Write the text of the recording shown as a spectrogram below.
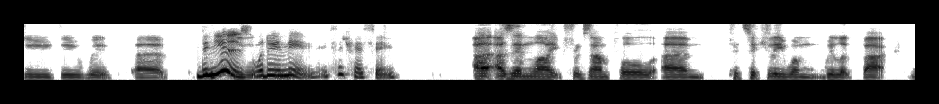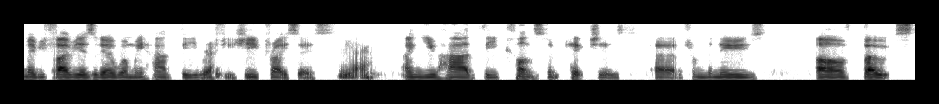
to do with uh, the news. What do you mean? It's interesting. As in, like, for example, um, particularly when we look back, maybe five years ago, when we had the refugee crisis, yeah, and you had the constant pictures uh, from the news of boats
